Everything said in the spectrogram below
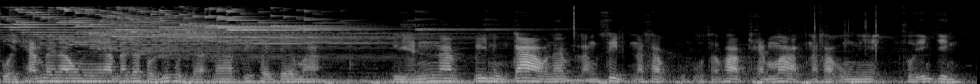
สวยแชมป์เลยนะองค์นี้นะครับน่าจะสวยที่สุดแล้วนะครับที่เคยเจอมาเหรียญนะครับปีหนึ่งเก้านะครับหลังสิทธ์นะครับโอ้โหสภาพแชมป์มากนะครับองค์นี้สวยจริง ๆ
